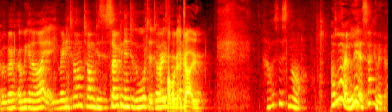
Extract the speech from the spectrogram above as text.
Are we, both- are we gonna light it? Are you ready, Tom? Tom, because it's soaking into the water. Tom. Oh, we're gonna go. How is this not? I don't know, it lit a second ago.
